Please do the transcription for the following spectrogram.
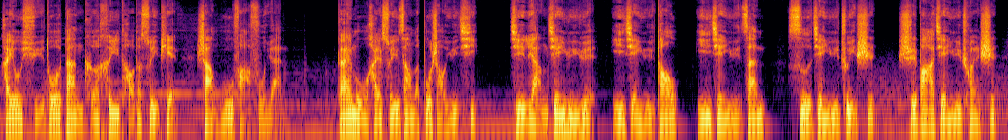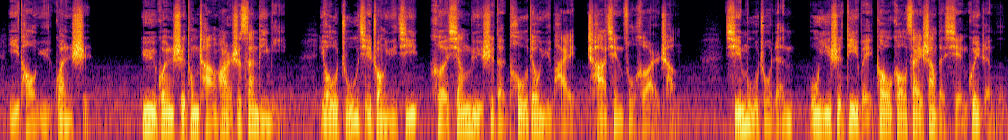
还有许多蛋壳、黑陶的碎片，尚无法复原。该墓还随葬了不少玉器，即两件玉钺、一件玉刀、一件玉簪、四件玉坠饰、十八件玉串饰、一套玉冠饰。玉冠饰通常二十三厘米，由竹节状玉基和镶绿式的透雕玉牌插嵌组合而成。其墓主人无疑是地位高高在上的显贵人物。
